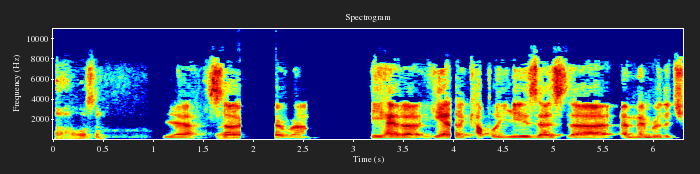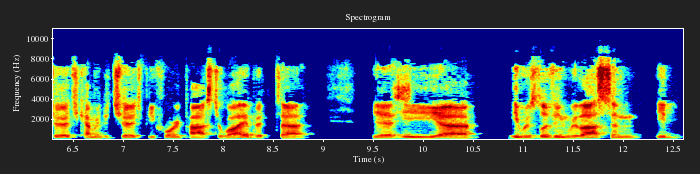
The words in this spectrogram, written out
Oh, awesome. Yeah. So um, he had a he had a couple of years as uh, a member of the church, coming to church before he passed away. But uh, yeah, he uh, he was living with us, and he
